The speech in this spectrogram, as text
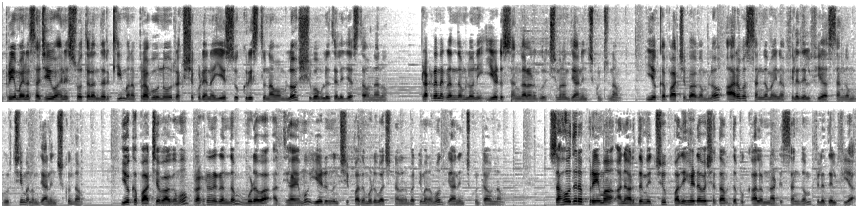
ప్రియమైన సజీవహని శ్రోతలందరికీ మన ప్రభువును రక్షకుడైన యేసు క్రీస్తు నామంలో శుభములు తెలియజేస్తా ఉన్నాను. ప్రకటన గ్రంథంలోని ఏడు సంఘాలను గురించి మనం ధ్యానించుకుంటున్నాం. ఈ యొక్క పాఠ్యభాగంలో ఆరవ సంఘమైన ఫిలదెల్ఫియా సంఘం గురించి మనం ధ్యానించుకుందాం. ఈ యొక్క పాఠ్యభాగము ప్రకటన గ్రంథం మూడవ అధ్యాయము ఏడు నుంచి పదమూడు వచనాలను బట్టి మనము ధ్యానించుకుంటా ఉన్నాం. సహోదర ప్రేమ అని అర్థమిచ్చు పదిహేడవ శతాబ్దపు కాలం నాటి సంఘం ఫిలదెల్ఫియా.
